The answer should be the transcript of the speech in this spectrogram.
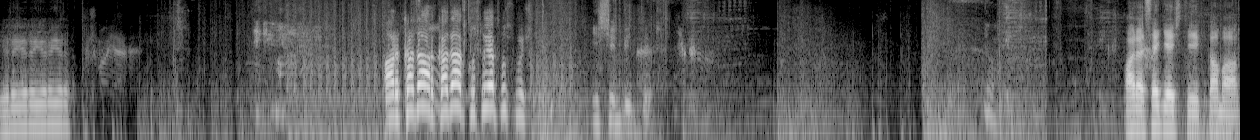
Yürü yürü yürü yürü. Arkada arkada kutuya pusmuş. İşin bitti. Ares'e geçtik tamam.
